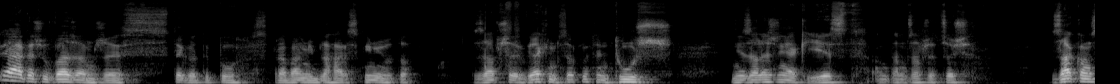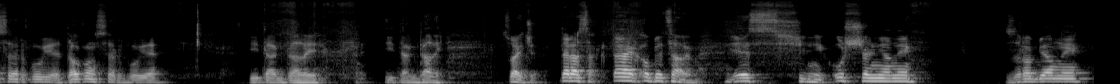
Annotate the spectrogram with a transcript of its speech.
ja też uważam, że z tego typu sprawami blacharskimi, to zawsze w jakimś stopniu ten tłuszcz, niezależnie jaki jest, on tam zawsze coś zakonserwuje, dokonserwuje i tak dalej, i tak dalej. Słuchajcie, teraz tak, tak jak obiecałem, jest silnik uszczelniony, zrobiony,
